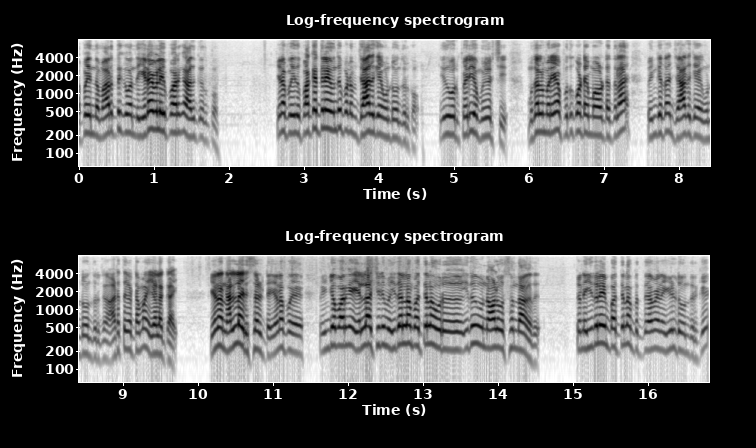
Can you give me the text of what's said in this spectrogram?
அப்போ இந்த மரத்துக்கு வந்து இடைவெளி பாருங்கள் அதுக்கு இருக்கும். ஏன்னா இப்போ இது பக்கத்துலேயே வந்து இப்போ நம்ம ஜாதிக்காய் கொண்டு வந்திருக்கோம். இது ஒரு பெரிய முயற்சி. முதல் முறையாக புதுக்கோட்டை மாவட்டத்தில் இப்போ இங்கே தான் ஜாதிக்காய் கொண்டு வந்திருக்கோம் அடுத்த கட்டமாக ஏலக்காய். ஏன்னா நல்ல ரிசல்ட். ஏன்னா இப்போ இங்கே பாருங்கள் எல்லா செடியும் இதெல்லாம் பார்த்தீங்கன்னா ஒரு இதுவும் நாலு வருஷம் தான் ஆகுது. ஏன்னா இதுலேயும் பார்த்தீங்கன்னா இப்போ தேவையான ஈல்டு வந்திருக்கு.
